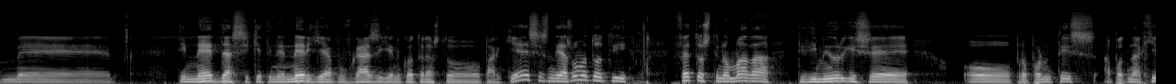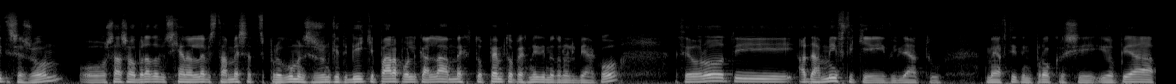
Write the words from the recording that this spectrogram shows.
με την ένταση και την ενέργεια που βγάζει γενικότερα στο παρκέ σε συνδυασμό με το ότι φέτος την ομάδα τη δημιούργησε ο προπονητής από την αρχή της σεζόν, ο Σάσα Ομπράδοβιτ, είχε αναλάβει στα μέσα της προηγούμενης σεζόν και την πήγε πάρα πολύ καλά μέχρι το πέμπτο παιχνίδι με τον Ολυμπιακό. Θεωρώ ότι ανταμείφθηκε η δουλειά του με αυτή την πρόκριση, η οποία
